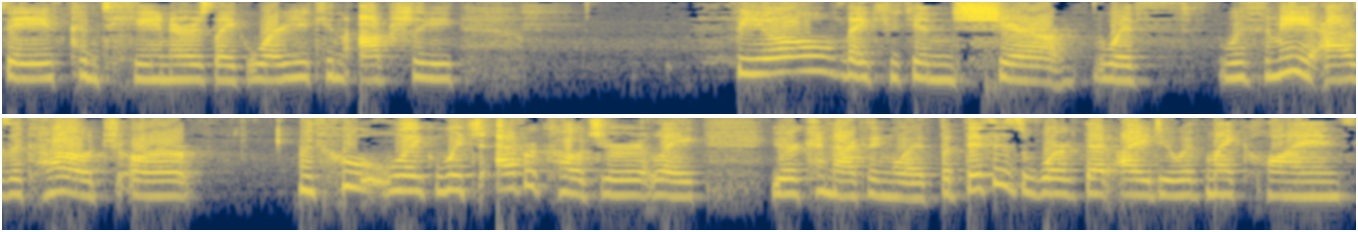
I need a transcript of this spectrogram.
safe containers, like where you can actually feel like you can share with with me as a coach or with who like whichever coach you're like you're connecting with. But this is work that i do with my clients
